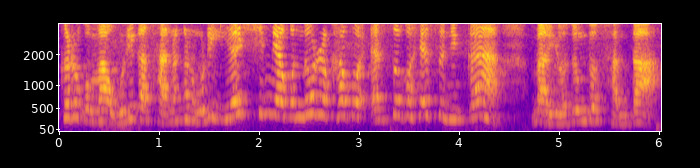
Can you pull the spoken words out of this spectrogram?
그리고 막 우리가 사는 건 우리 열심히 하고 노력하고 애쓰고 했으니까 막 요 정도 산다.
